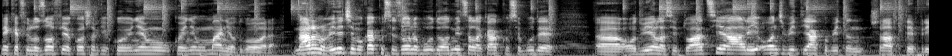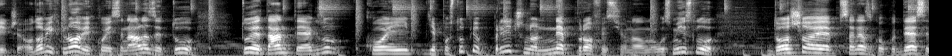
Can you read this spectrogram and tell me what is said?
neka filozofija košarke koju njemu, koja njemu manje odgovara. Naravno, vidjet ćemo kako sezona bude odmicala, kako se bude uh, odvijela situacija, ali on će biti jako bitan šraf te priče. Od ovih novih koji se nalaze tu, tu je Dante Exum, koji je postupio prilično neprofesionalno, u smislu došao je sa ne znam koliko, 10,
